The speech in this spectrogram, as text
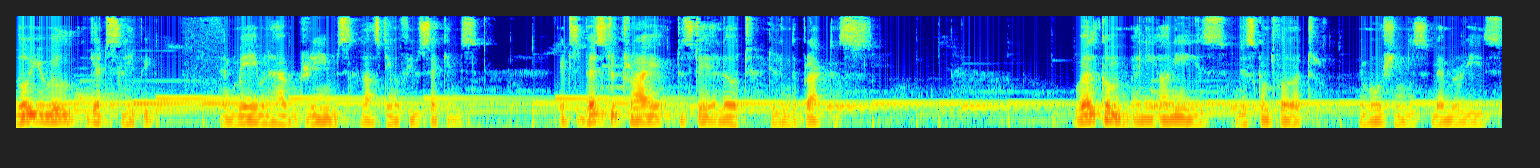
Though you will get sleepy and may even have dreams lasting a few seconds, it's best to try to stay alert during the practice. Welcome any unease, discomfort, emotions, memories,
